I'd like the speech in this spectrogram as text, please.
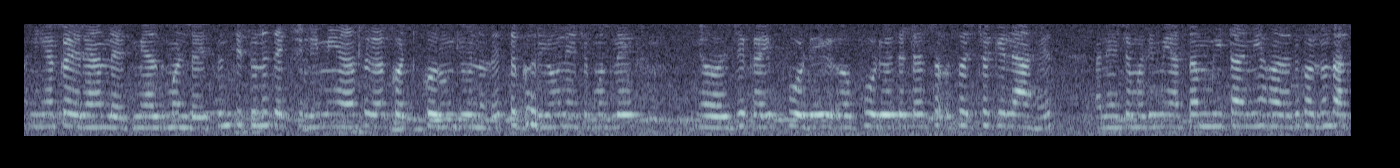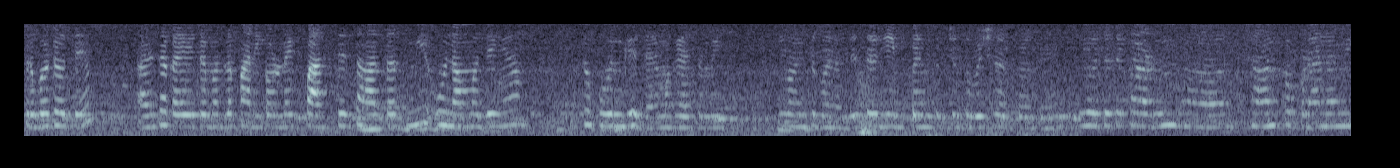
आणि ह्या कैऱ्या आणल्या आहेत. मी आज मंडईतून तिथूनच ॲक्च्युली मी ह्या सगळ्या कट करून घेऊन आले तर घरी येऊन याच्यामधले अ, जे काही फोडी अ, फोडी होते त्या स- स्वच्छ केल्या आहेत. आणि याच्यामध्ये मी आता मीठ आणि हळद घालून रात्रभर ठेवते. आणि सकाळी याच्यामधलं पाणी काढून एक पाच ते सहा तास मी उन्हामध्ये ह्या सुकवून घेते आणि मग याचं मी मंच बनवते. तर हे पण मी तुमच्यासोबत शेअर करते. मी होतं ते काढून छान कपड्यानं मी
